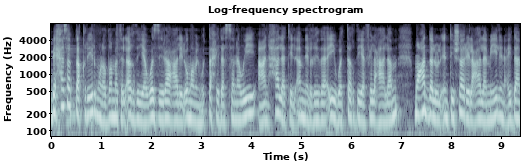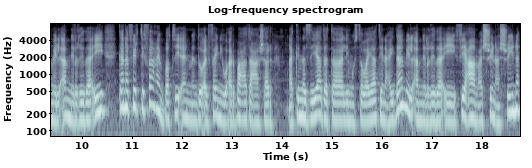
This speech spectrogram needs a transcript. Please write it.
بحسب تقرير منظمة الأغذية والزراعة للأمم المتحدة السنوي عن حالة الأمن الغذائي والتغذية في العالم، معدل الانتشار العالمي لانعدام الأمن الغذائي كان في ارتفاع بطيء منذ 2014 لكن الزيادة لمستويات انعدام الأمن الغذائي في عام 2020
